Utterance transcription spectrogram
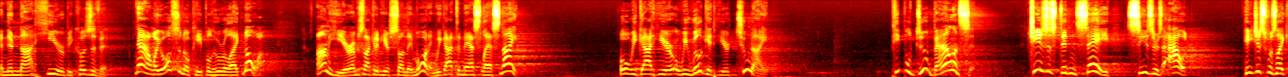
And they're not here because of it. Now, I also know people who are like, no, I'm here. I'm just not going to be here Sunday morning. We got to Mass last night. Or we got here, or we will get here tonight. People do balance it. Jesus didn't say, Caesar's out. He just was like,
